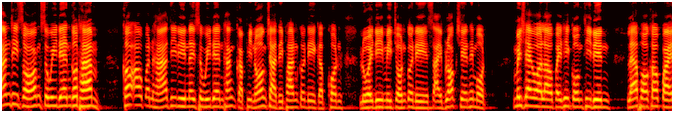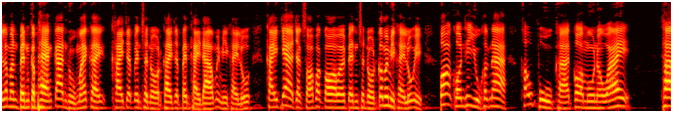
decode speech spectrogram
อันที่สองสวีเดนเขาทำเขาเอาปัญหาที่ดินในสวีเดนทั้งกับพี่น้องชาติพันธุ์ก็ดีกับคนรวยดีมีจนก็ดีใส่บล็อกเชนให้หมด ไม่ใช่ว่าเราไปที่กรมที่ดิน แล้วพอเข้าไปแล้วมันเป็นกระแพงกั้นถูกไหมใครใครจะเป็นโฉนด ใครจะเป็นไข่ดาวไม่มีใครรู้ ใครแก้จากสปกมาเป็นโฉนดก็ไม่มีใครรู้อีก เพราะคนที่อยู่ข้างหน้าเขาผูกขาดข้อมูลเอาไว้ ถ้า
